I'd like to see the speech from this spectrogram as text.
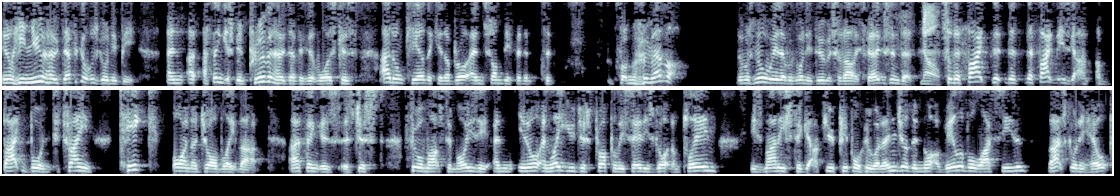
You know, he knew how difficult it was going to be. And I, I think it's been proven how difficult it was because I don't care they could have brought in somebody for the, to, from whomever. There was no way they were going to do what Sir Alex Ferguson did. No. So the fact that the, the fact that he's got a, a backbone to try and take on a job like that, I think is is just full marks to Moisey. And you know, and like you just properly said, he's got them playing. He's managed to get a few people who were injured and not available last season. That's going to help.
